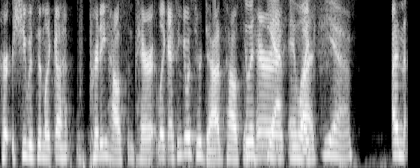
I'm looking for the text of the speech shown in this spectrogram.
her she was in like a pretty house in Paris. Like I think it was her dad's house in It was, Paris. yes, it and, like, was. yeah, and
